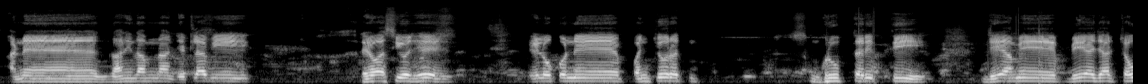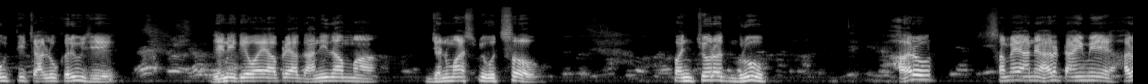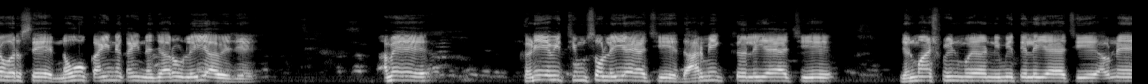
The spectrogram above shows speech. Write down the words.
અને ગાંધીધામના જેટલા બી રહેવાસીઓ છે, એ લોકોને પંચોરથ ગ્રુપ તરીકેથી જે અમે બે હજાર ચૌદથી ચાલુ કર્યું છે, જેને કહેવાય આપણે આ ગાંધીધામમાં જન્માષ્ટમી ઉત્સવ. પંચોરથ ગ્રુપ હર સમય અને હર ટાઈમે હર વર્ષે નવો કંઈ ને કંઈ નજારો લઈ આવે છે. અમે ઘણી એવી થીમ્સો લઈ આવ્યા છીએ, ધાર્મિક લઈ આવ્યા છીએ, જન્માષ્ટમી નિમિત્તે લઈ આવ્યા છીએ અને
